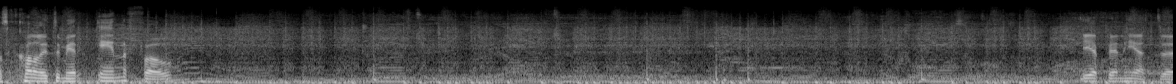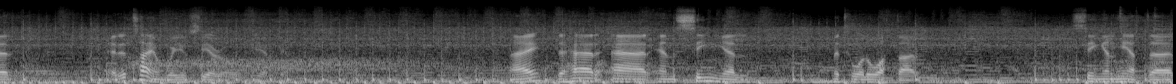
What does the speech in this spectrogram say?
Jag ska kolla lite mer info. EPn heter... Är det Time Wave Zero EP? Nej, det här är en singel med två låtar. Singeln heter,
